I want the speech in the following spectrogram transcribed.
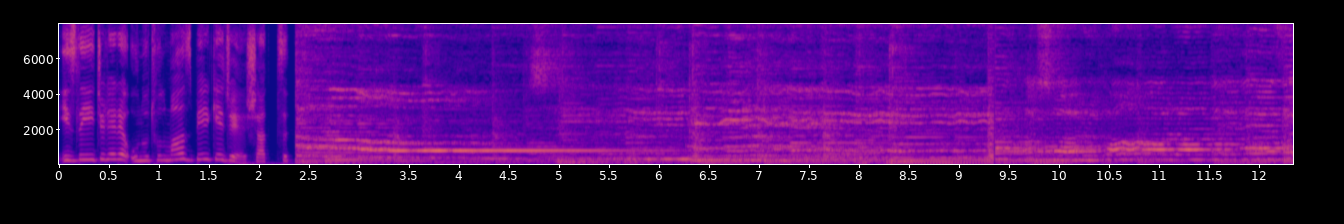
izleyicilere unutulmaz bir gece yaşattı. Karadeniz'i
